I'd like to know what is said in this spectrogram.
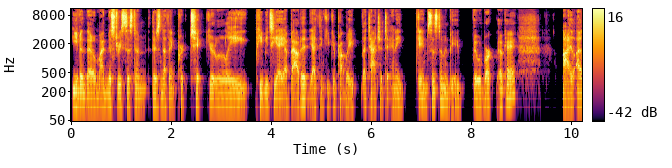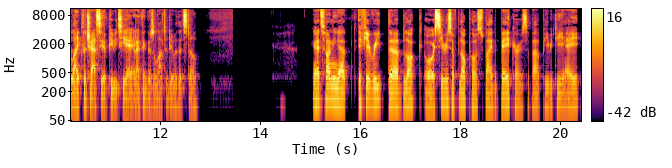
even though my mystery system, there's nothing particularly PBTA about it. I think you could probably attach it to any game system and be it would work okay. I, I like the chassis of PBTA, and I think there's a lot to do with it still. Yeah, it's funny that if you read the blog or series of blog posts by the bakers about PBTA,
